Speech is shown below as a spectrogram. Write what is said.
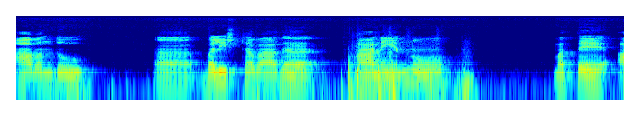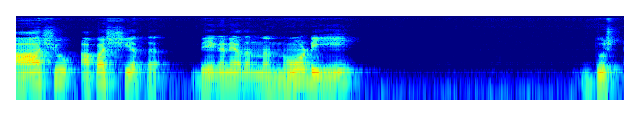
ಆ ಒಂದು ಬಲಿಷ್ಠವಾದ ಆನೆಯನ್ನು ಮತ್ತೆ ಆಶು ಅಪಶ್ಯತ, ಬೇಗನೆ ಅದನ್ನು ನೋಡಿ ದುಷ್ಟ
